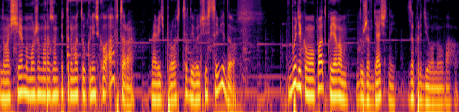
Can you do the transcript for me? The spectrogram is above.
Ну а ще ми можемо разом підтримати українського автора, навіть просто дивлячись це відео. В будь-якому випадку я вам дуже вдячний за приділену увагу.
